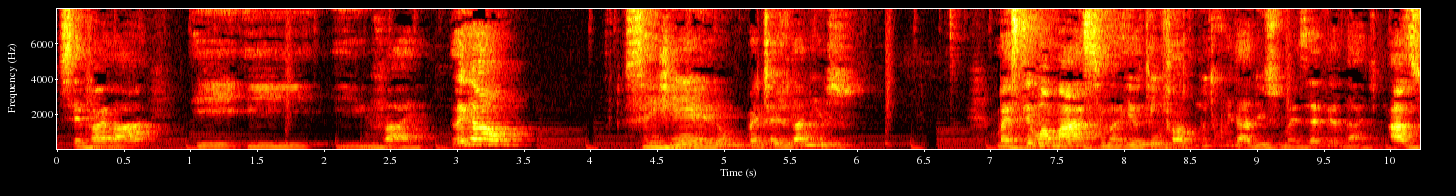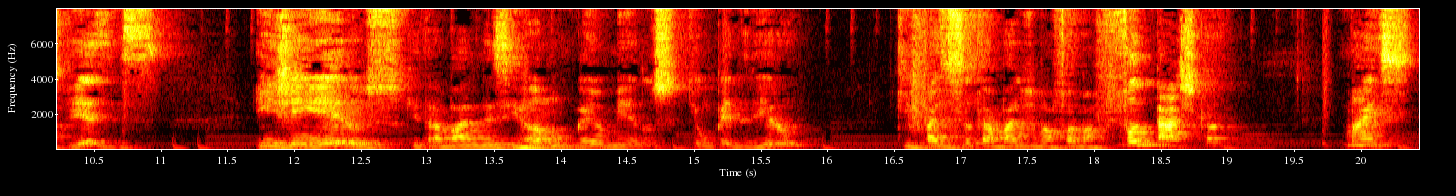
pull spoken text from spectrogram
você vai lá e, e, e vai. Legal! Ser engenheiro vai te ajudar nisso. Mas tem uma máxima, e eu tenho que falar com muito cuidado isso, mas é verdade. Às vezes, engenheiros que trabalham nesse ramo ganham menos que um pedreiro que faz o seu trabalho de uma forma fantástica, mas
